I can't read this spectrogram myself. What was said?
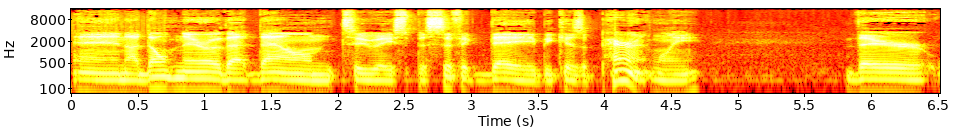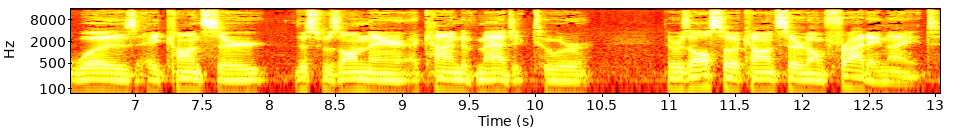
And I don't narrow that down to a specific day because apparently there was a concert. This was on there, a kind of magic tour. There was also a concert on Friday night.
